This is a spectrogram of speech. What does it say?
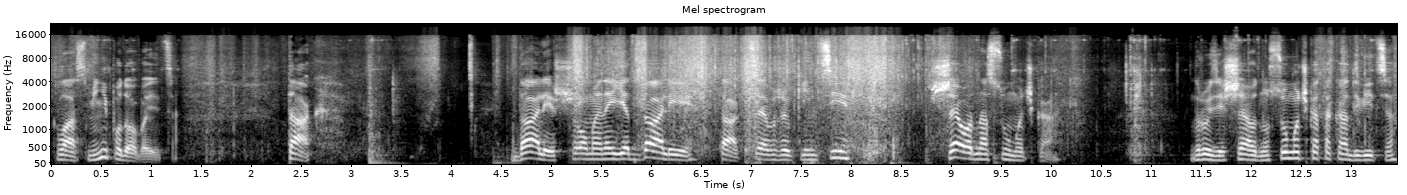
Клас, мені подобається. Так. Далі, що в мене є далі? Так, це вже в кінці. Ще одна сумочка. Друзі, ще одна сумочка така, дивіться.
